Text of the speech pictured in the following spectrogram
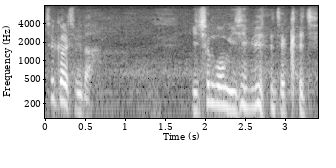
젓갈치입니다. 2021년 젓갈치.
